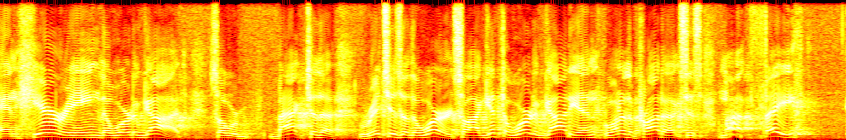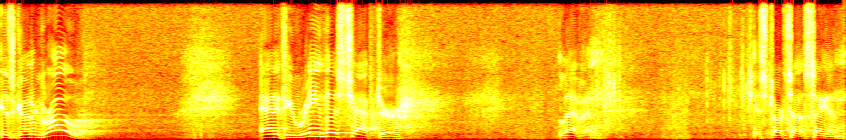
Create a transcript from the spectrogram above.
and hearing the Word of God. So we're back to the riches of the Word. So I get the Word of God in. One of the products is my faith is going to grow. And if you read this chapter 11, it starts out saying,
